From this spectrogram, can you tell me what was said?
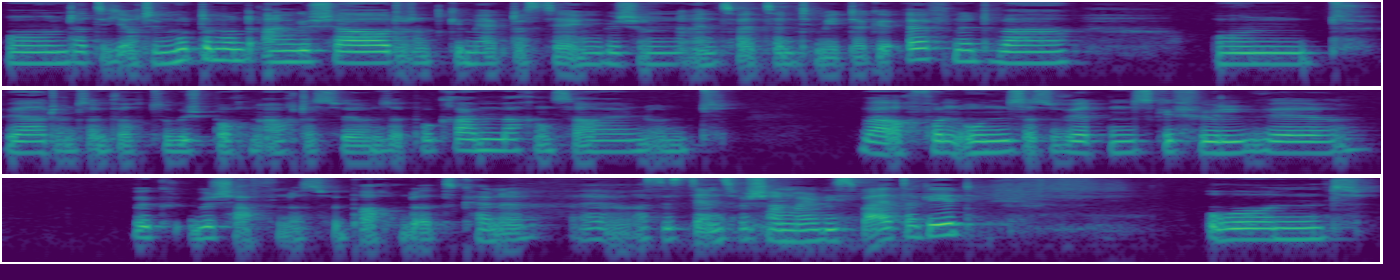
und hat sich auch den Muttermund angeschaut und hat gemerkt, dass der irgendwie schon ein, zwei Zentimeter geöffnet war. Und ja, hat uns einfach zugesprochen, auch, dass wir unser Programm machen sollen und war auch von uns, also wir hatten das Gefühl, wir, wir, wir schaffen das, wir brauchen dort keine äh, Assistenz, wir schauen mal, wie es weitergeht. Und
